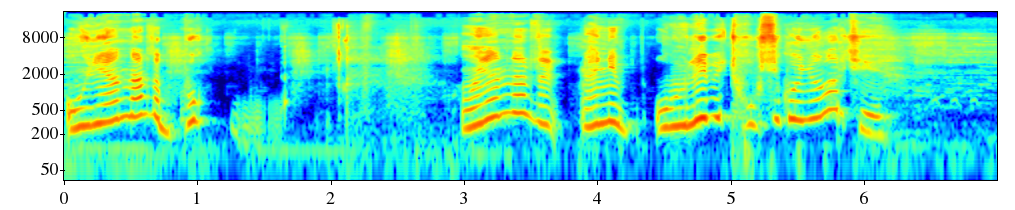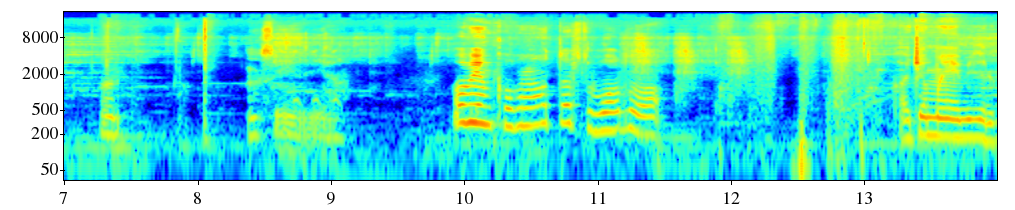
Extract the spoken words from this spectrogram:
Oynayanlar da bok Oynayanlar da hani öyle bir toksik oynuyorlar ki. Lan nasıl ya? O benim kafama atlarsa bu arada kaçamayabilirim.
